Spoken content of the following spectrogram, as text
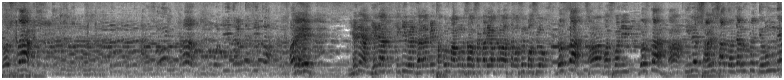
दोस्ता घेणे आण, घेणे आण. किती वेळ झाला? मी थकून मागून असावं सकाळी अकरा वाजता बसून बसलो. दोस्ता. हा बसमध्ये दोस्ता हा. तिले साडेसात हजार रुपये देऊन दे.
